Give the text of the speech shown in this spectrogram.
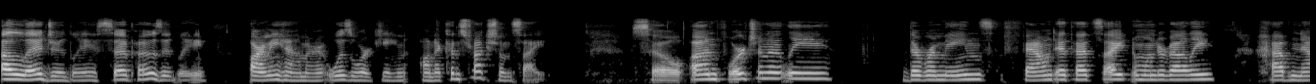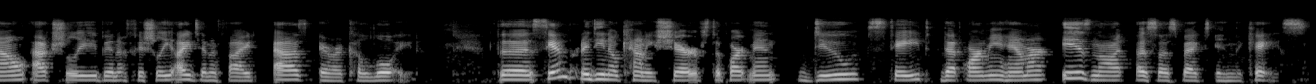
allegedly, supposedly, Armie Hammer was working on a construction site. So, unfortunately, the remains found at that site in Wonder Valley have now actually been officially identified as Erica Lloyd. The San Bernardino County Sheriff's Department do state that Armie Hammer is not a suspect in the case.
